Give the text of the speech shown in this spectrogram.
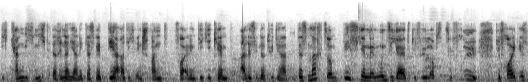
Ich kann mich nicht erinnern, Janik, dass wir derartig entspannt vor einem Digicamp alles in der Tüte hatten. Das macht so ein bisschen ein Unsicherheitsgefühl, ob es zu früh gefreut ist.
